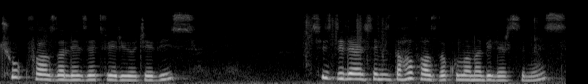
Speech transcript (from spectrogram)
Çok fazla lezzet veriyor ceviz. Siz dilerseniz daha fazla kullanabilirsiniz.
